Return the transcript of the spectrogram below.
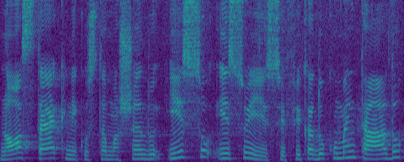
nós técnicos estamos achando isso, isso e isso. E fica documentado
